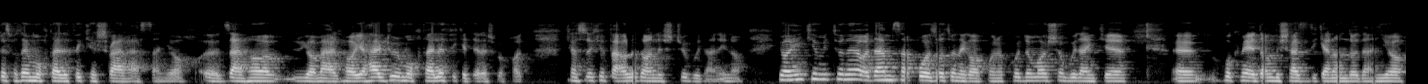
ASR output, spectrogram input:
قسمت های مختلف کشور هستن یا زنها یا مردها یا هر جور مختلفی که دلش بخواد. کسایی که فعال دانشجو بودن اینا. یا اینکه می‌تونه آدم مثلا قضات رو نگاه کنه. کدوماشون بودن که حکم اعدام بیش از دیگران دادن یا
